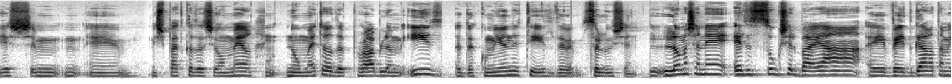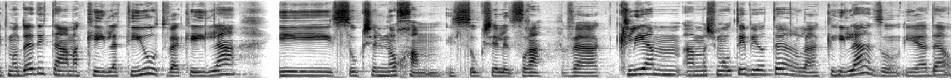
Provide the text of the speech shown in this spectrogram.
יש אה, משפט כזה שאומר, no matter the problem is, the community is the solution. לא משנה איזה סוג של בעיה אה, ואתגר אתה מתמודד איתם, הקהילתיות והקהילה היא סוג של נוחם, היא סוג של עזרה. והכלי המשמעותי ביותר לקהילה הזו יהיה הדאו.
